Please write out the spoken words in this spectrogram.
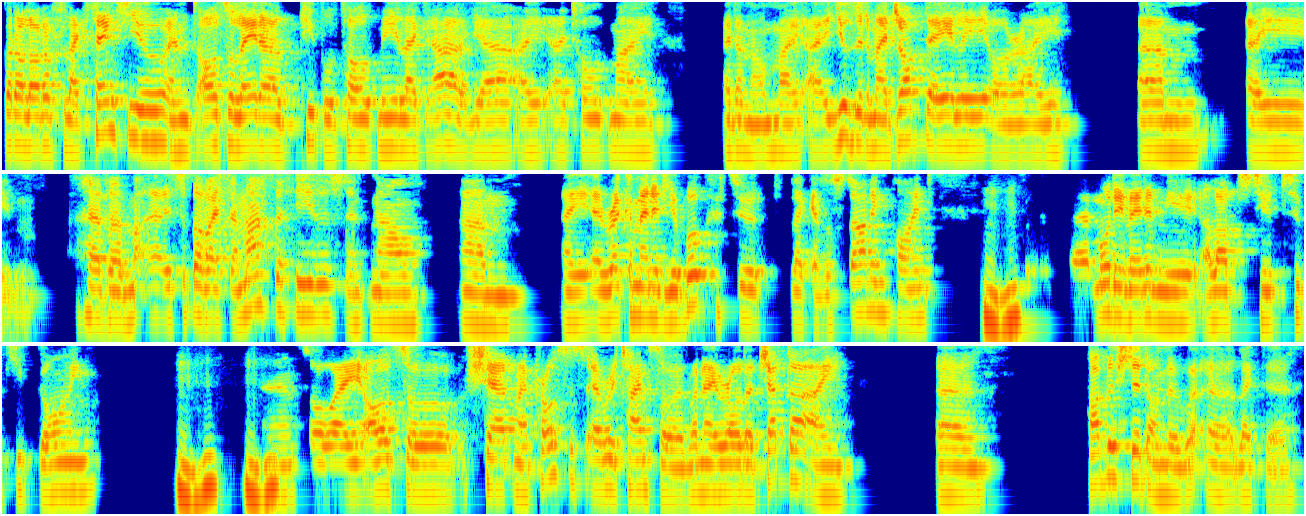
got a lot of like thank you and also later people told me like ah yeah i i told my i don't know my i use it in my job daily or i um i have a I supervised a master thesis and now um I, I recommended your book to like as a starting point mm-hmm. so it motivated me a lot to to keep going mm-hmm. Mm-hmm. and so i also shared my process every time so when i wrote a chapter i uh, published it on the uh, like the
